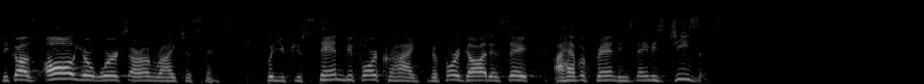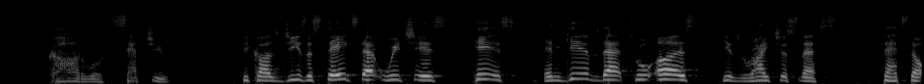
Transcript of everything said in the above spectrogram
because all your works are unrighteousness. But if you stand before Christ, before God, and say, I have a friend, his name is Jesus, God will accept you. Because Jesus takes that which is his and gives that to us, his righteousness. That's the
